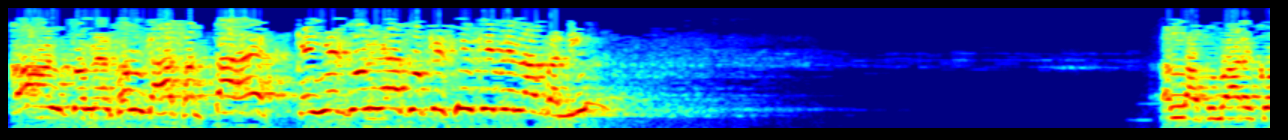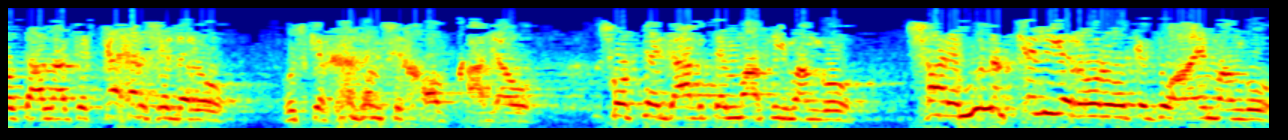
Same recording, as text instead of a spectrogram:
کون تمہیں سمجھا سکتا ہے کہ یہ دنیا تو کسی کی بھی نہ بنی؟ اللہ تبارک و تعالیٰ کے قہر سے ڈرو، اس کے قدم سے خوف کھا جاؤ۔ سوتے جاگتے معافی مانگو۔ سارے ملک کے لیے رو رو کے دعائیں مانگو۔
